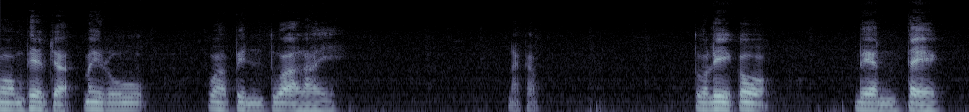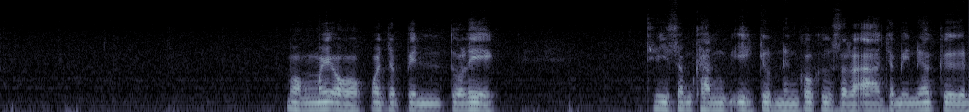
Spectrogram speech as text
มองแทบจะไม่รู้ว่าเป็นตัวอะไร นะครับ ตัวเลขก็แบนแตก มองไม่ออกว่าจะเป็นตัวเลข ที่สำคัญอีกจุดหนึ่งก็คือสระอาจะมีเนื้อเกิน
